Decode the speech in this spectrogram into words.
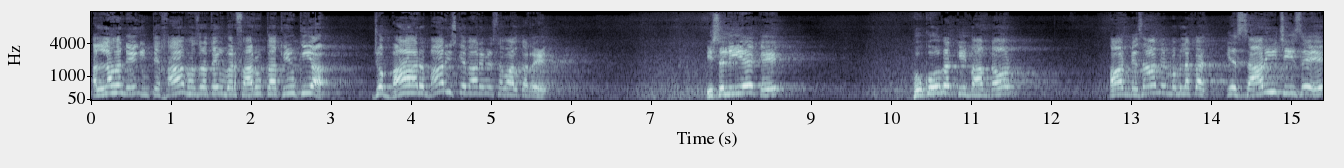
اللہ نے انتخاب حضرت عمر فاروق کا کیوں کیا؟ جو بار بار اس کے بارے میں سوال کر رہے ہیں۔ اس لیے کہ حکومت کی باغ دوڑ اور نظام مملکت، یہ ساری چیزیں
